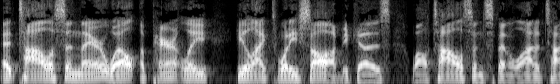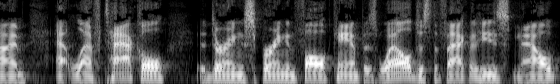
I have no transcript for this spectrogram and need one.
at Tollison there. Well, apparently he liked what he saw because while Tollison spent a lot of time at left tackle during spring and fall camp as well, just the fact that he's now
